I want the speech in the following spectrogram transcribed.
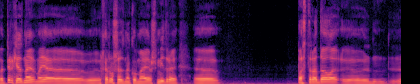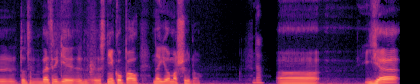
Во-первых, я знаю, моя э, хорошая знакомая Шмидт Мидра э, пострадала, э, э, тут в Эсриге снег упал на ее машину. Да. Э, я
